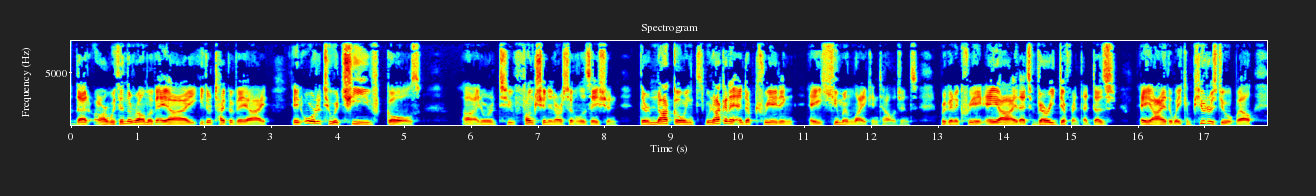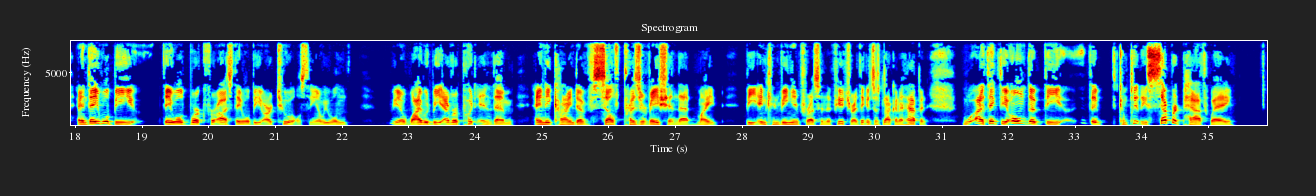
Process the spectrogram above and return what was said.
that are within the realm of AI, either type of AI, in order to achieve goals, uh, in order to function in our civilization, they're not going to, we're not going to end up creating a human-like intelligence. We're going to create AI that's very different, that does AI the way computers do it well, and they will be, they will work for us. They will be our tools. You know, we will, you know, why would we ever put in them any kind of self-preservation that might be inconvenient for us in the future. I think it's just not going to happen. I think the only, the, the, the completely separate pathway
